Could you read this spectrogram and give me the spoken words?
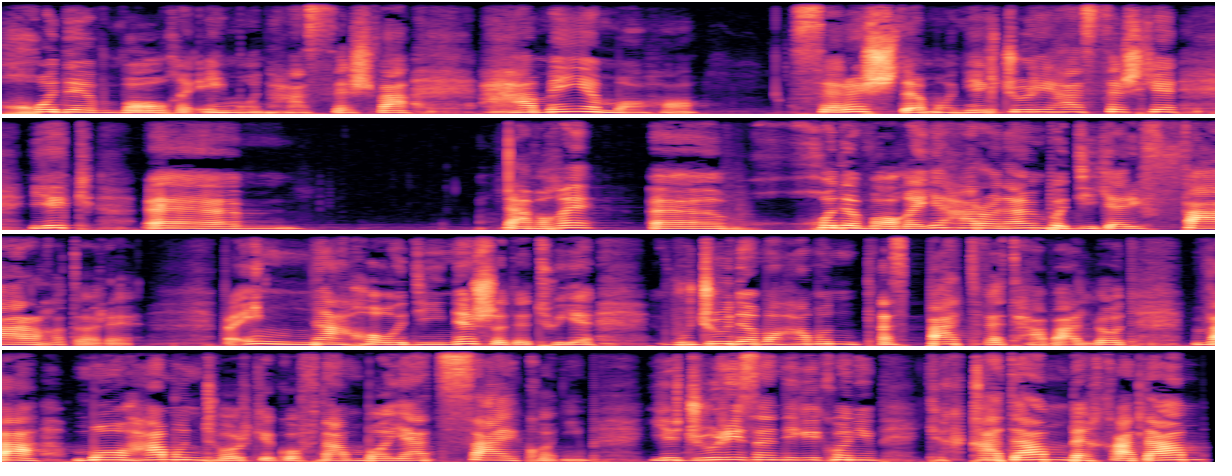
خود واقعیمون هستش. و همه ماها سرشتمون یک جوری هستش که یک در واقع خود واقعی هر آدمی با دیگری فرق داره. و این نهادینه شده توی وجود ما همون از بد و تولد و ما همونطور که گفتم باید سعی کنیم یه جوری زندگی کنیم که قدم به قدم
